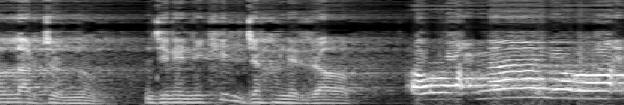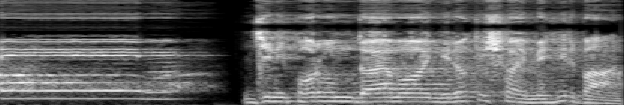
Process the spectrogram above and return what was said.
আল্লাহর জন্য যিনি নিখিল জাহানের রব যিনি পরম দয়াময় নিরতিশয় মেহেরবান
